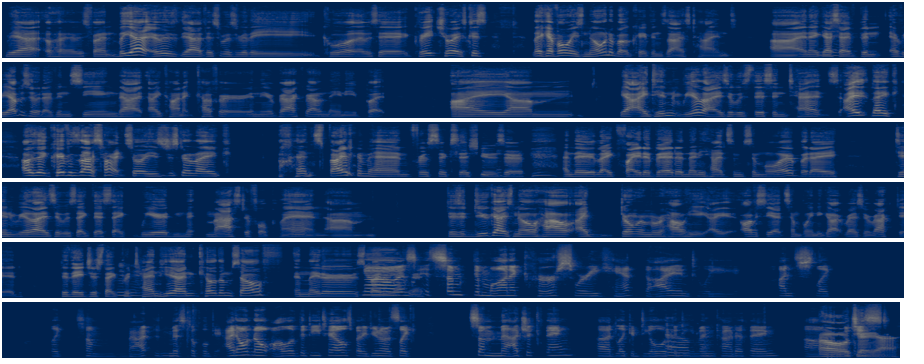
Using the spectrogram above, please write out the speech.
Yeah, oh, it was fun. But yeah, it was yeah, this was really cool. That was a great choice because like I've always known about Kraven's Last Hunt. Uh, and I guess Mhm. I've been every episode I've been seeing that iconic cover in your background, Layney. But I um yeah, I didn't realize it was this intense. I like I was like Kraven's Last Hunt, so he's just gonna like hunt Spider Man for six issues or and they like fight a bit and then he hunts him some more. But I didn't realize it was like this like weird masterful plan um does it do you guys know how i don't remember how he i obviously at some point he got resurrected did they just like Mhm. pretend he hadn't killed himself and later No, Spider-Man, it's it's some demonic curse where he can't die until he hunts like like some ma- mystical game. I don't know all of the details, but I do know it's like some magic thing, uh, like a deal with Oh, the okay. demon kind of thing. Um, oh which okay is, yeah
